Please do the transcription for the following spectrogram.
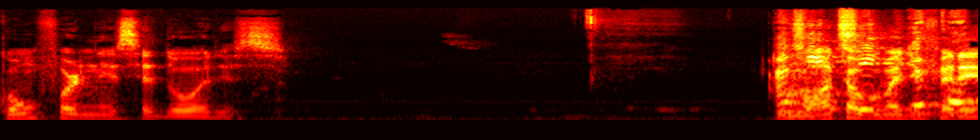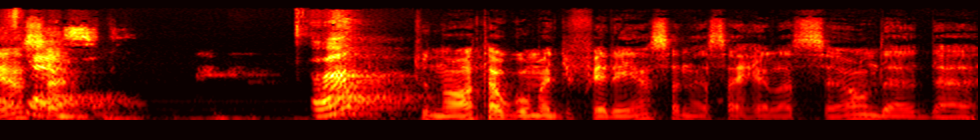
com fornecedores? Tu a nota alguma diferença? Hã? Tu nota alguma diferença nessa relação da, da,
